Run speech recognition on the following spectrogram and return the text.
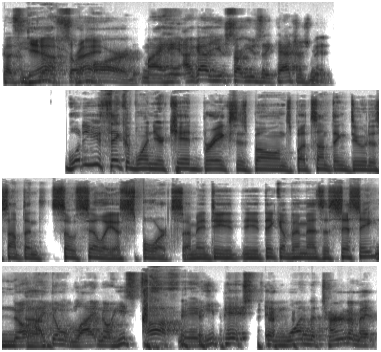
because he Yeah, throws so right. hard. My hand, I got to start using a catcher's mitt. What do you think of when your kid breaks his bones, but something due to something so silly as sports? I mean, do you, do you think of him as a sissy? No, Uh, I don't like. No, he's tough, man. He pitched and won the tournament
